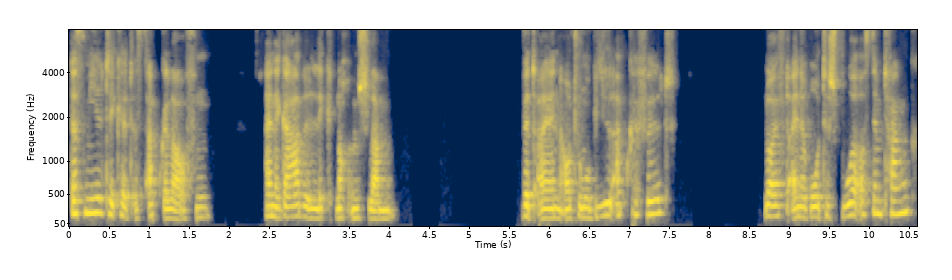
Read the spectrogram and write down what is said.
Das Mealticket ist abgelaufen. Eine Gabel liegt noch im Schlamm. Wird ein Automobil abgefüllt? Läuft eine rote Spur aus dem Tank?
